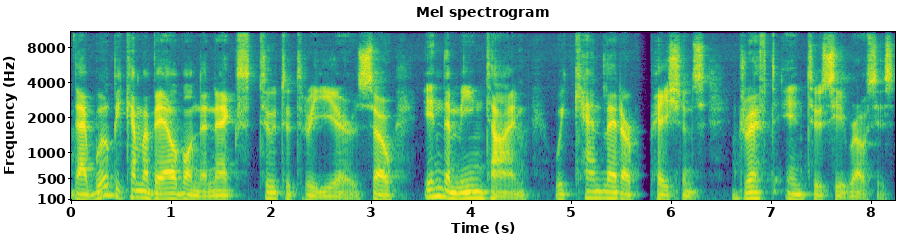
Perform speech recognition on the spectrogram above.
that will become available in the next two to three years. So, in the meantime, we can't let our patients drift into cirrhosis.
